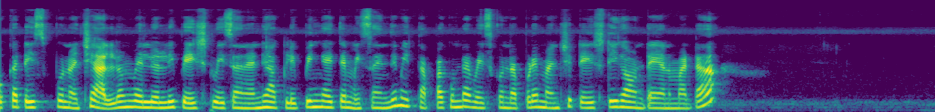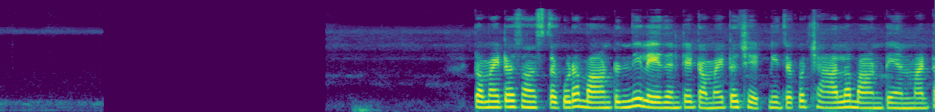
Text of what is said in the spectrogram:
ఒక టీ స్పూన్ వచ్చి అల్లం వెల్లుల్లి పేస్ట్ వేసానండి. ఆ క్లిప్పింగ్ అయితే మిస్ అయింది. మీరు తప్పకుండా వేసుకున్నప్పుడే మంచి టేస్టీగా ఉంటాయి అన్నమాట టొమాటో సాస్తో కూడా బాగుంటుంది. లేదంటే టొమాటో చట్నీతో కూడా చాలా బాగుంటాయి అన్నమాట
